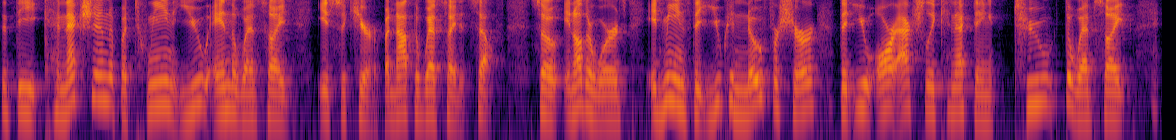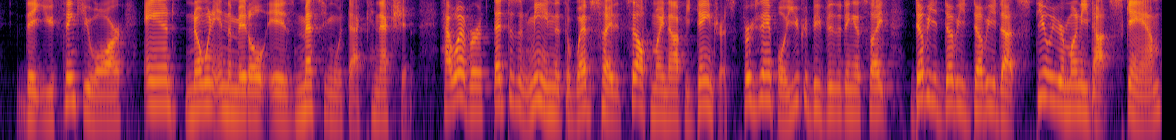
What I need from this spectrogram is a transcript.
that the connection between you and the website is secure, but not the website itself. So, in other words, it means that you can know for sure that you are actually connecting to the website that you think you are, and no one in the middle is messing with that connection. However, that doesn't mean that the website itself might not be dangerous. For example, you could be visiting a site www.stealyourmoney.scam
